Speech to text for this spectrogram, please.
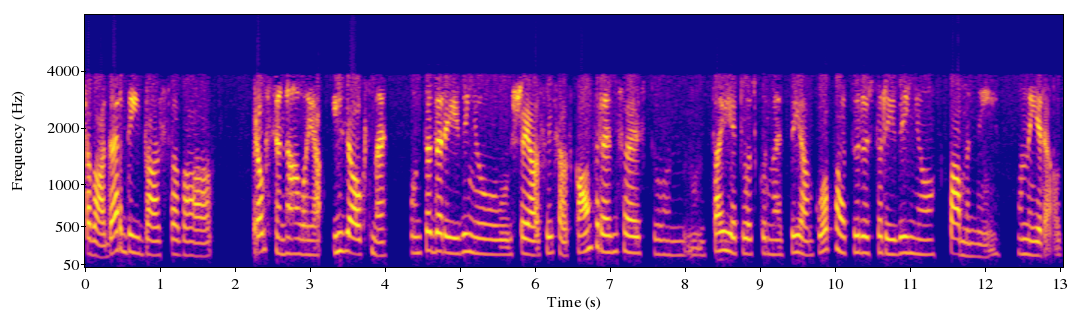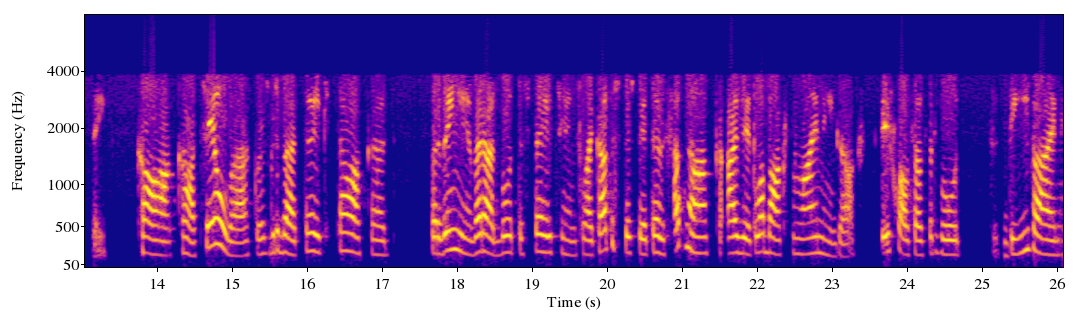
savā darbībā, savā profesionālajā izaugsmē. Un tad arī viņu šajās visās konferencēs un sajietos, kur mēs bijām kopā, tur es arī viņu pamanīju un ieraudzīju. Kā, kā cilvēku es gribētu teikt tā, ka par viņiem varētu būt tas teiciens, lai katrs, kas pie tevis atnāk, aiziet labāks un laimīgāks. Tas izklausās varbūt dīvaini,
